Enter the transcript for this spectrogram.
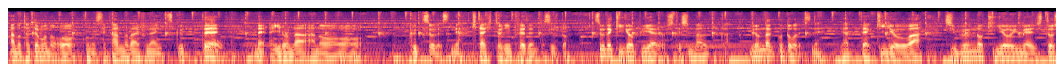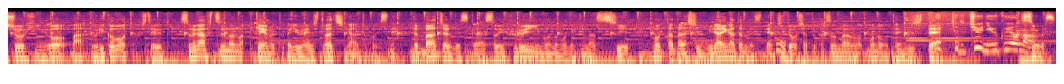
あの建物をこのセカンドライフ内に作って、ね、いろんなあのグッズをですね来た人にプレゼントすると。それで企業 PR をしてしまうとかいろんなことをですねやって企業は自分の企業イメージと商品をまあ売り込もうとしていると。それが普通のゲームとか遊園地とは違うところですね。でバーチャルですからそういう古いものもできますしもっと新しい未来型のですね自動車とかそんなものを展示して。えちょっと宙に浮くような。そうです。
